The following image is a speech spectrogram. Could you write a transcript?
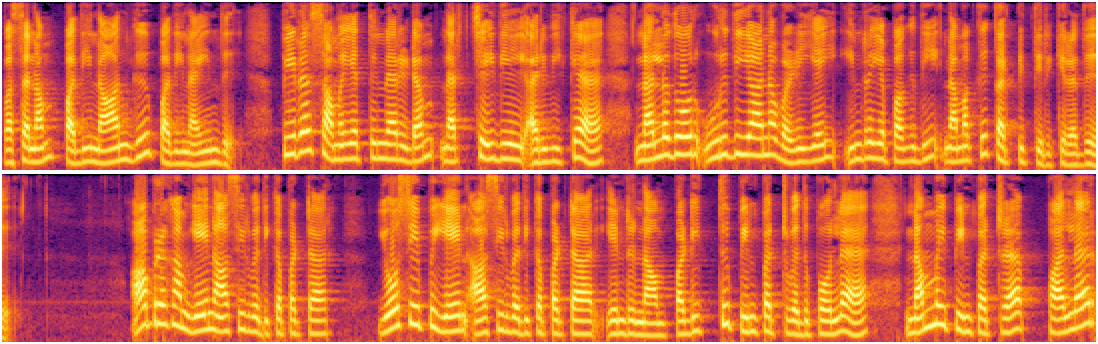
வசனம் பதினான்கு பதினைந்து. பிற சமயத்தினரிடம் நற்செய்தியை அறிவிக்க நல்லதோர் உறுதியான வழியை இன்றைய பகுதி நமக்கு கற்பித்திருக்கிறது. ஆப்ரஹாம் ஏன் ஆசீர்வதிக்கப்பட்டார்? யோசேப்பு ஏன் ஆசீர்வதிக்கப்பட்டார் என்று நாம் படித்து பின்பற்றுவது போல நம்மை பின்பற்ற பலர்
